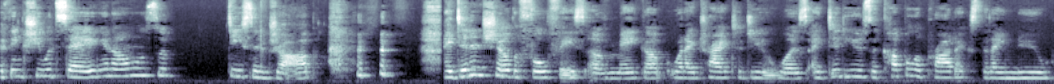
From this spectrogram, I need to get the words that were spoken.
I think she would say, you know, it was a decent job. I didn't show the full face of makeup. What I tried to do was I did use a couple of products that I knew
